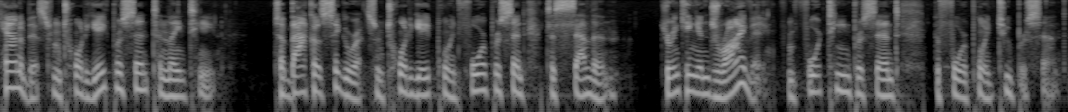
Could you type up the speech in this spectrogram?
cannabis from 28% to 19, tobacco cigarettes from 28.4% to 7, drinking and driving from 14% to 4.2%.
